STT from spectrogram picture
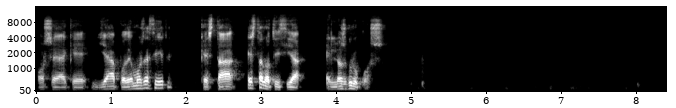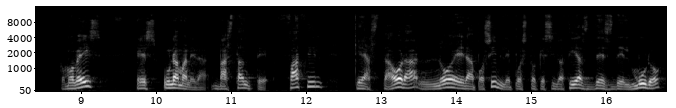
O sea que ya podemos decir que está esta noticia en los grupos. Como veis, es una manera bastante fácil que hasta ahora no era posible, puesto que si lo hacías desde el muro,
